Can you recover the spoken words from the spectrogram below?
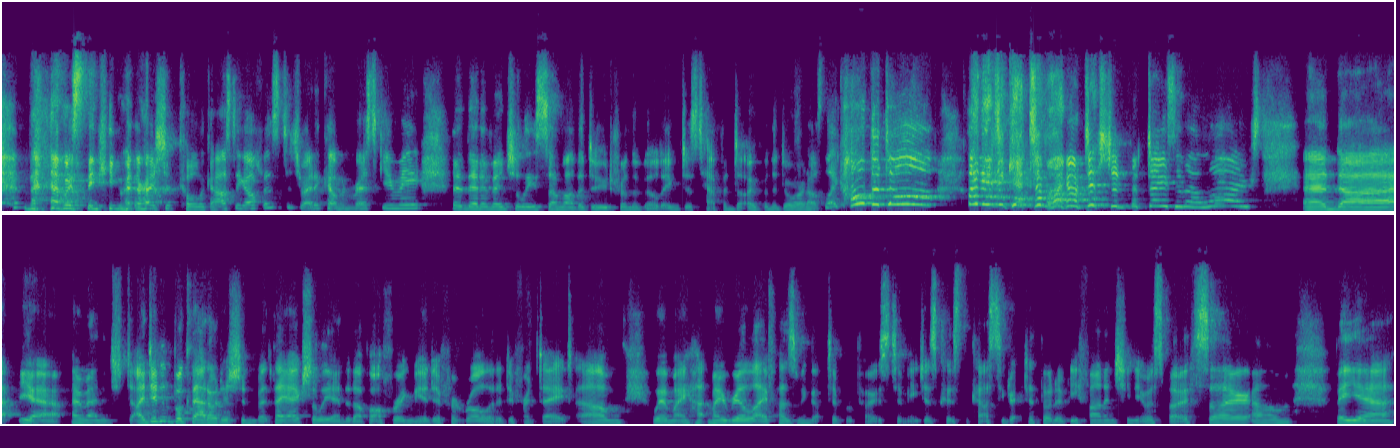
but I was thinking whether I should call the casting office to try to come and rescue me. And then eventually some other dude from the building just happened to open the door and I was like, hold the door. Get to my audition for Days of Our Lives. And uh, yeah, I managed. I didn't book that audition, but they actually ended up offering me a different role at a different date, um, where my my real life husband got to propose to me just because the casting director thought it'd be fun and she knew us both. So, um, but yeah,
